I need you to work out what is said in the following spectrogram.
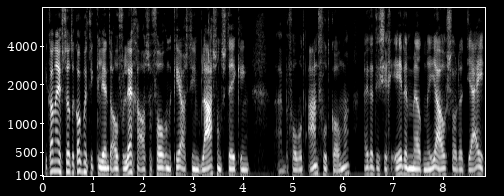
Je kan eventueel ook met die cliënt overleggen als de volgende keer als die een blaasontsteking uh, bijvoorbeeld aanvoelt komen, dat hij zich eerder meldt met jou, zodat jij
